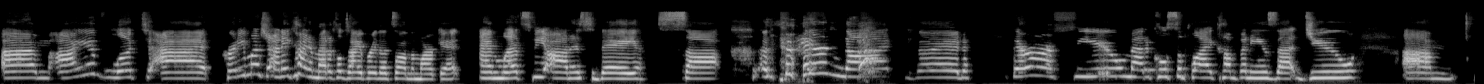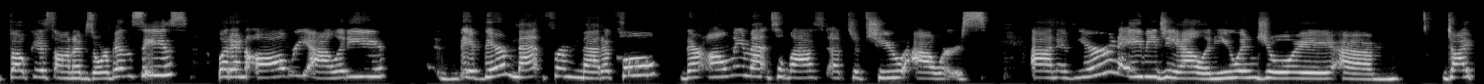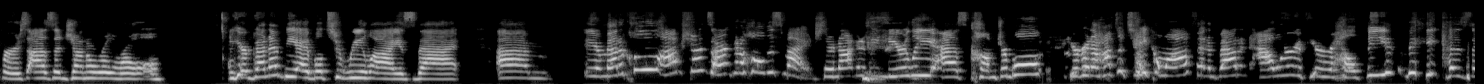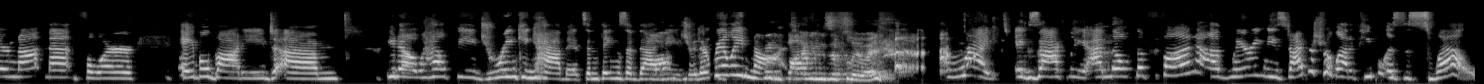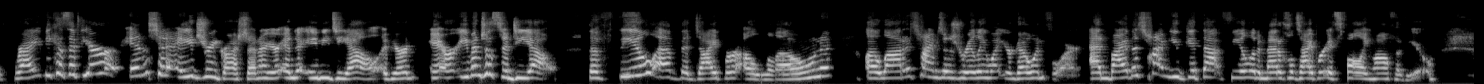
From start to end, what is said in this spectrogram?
Um, I have looked at pretty much any kind of medical diaper that's on the market, and let's be honest, they suck. They're not good. There are a few medical supply companies that do um, focus on absorbencies, but in all reality, if they're meant for medical, they're only meant to last up to two hours. And if you're an ABDL and you enjoy um, diapers as a general rule, you're going to be able to realize that um, your medical options aren't going to hold as much. They're not going to be nearly as comfortable. You're going to have to take them off in about an hour if you're healthy because they're not meant for able bodied, um, you know, healthy drinking habits and things of that nature. They're really not. Big volumes of fluid. right, exactly. And the, the fun of wearing these diapers for a lot of people is the swell, right? Because if you're into age regression or you're into ABDL, if you're, or even just a DL, the feel of the diaper alone a lot of times is really what you're going for. And by the time you get that feel in a medical diaper, it's falling off of you.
